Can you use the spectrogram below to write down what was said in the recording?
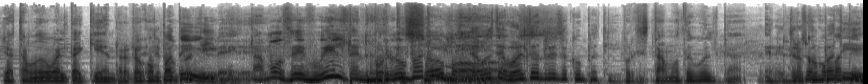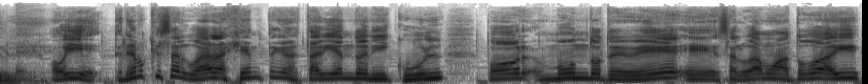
Ya estamos de vuelta aquí en Retrocompatible. Estamos de vuelta en Porque Retrocompatible. somos- Estamos de vuelta en Retrocompatible. Porque estamos de vuelta en Retrocompatible. Oye, tenemos que saludar a la gente que nos está viendo en iCool por Mundo TV. Eh, saludamos a todos ahí,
